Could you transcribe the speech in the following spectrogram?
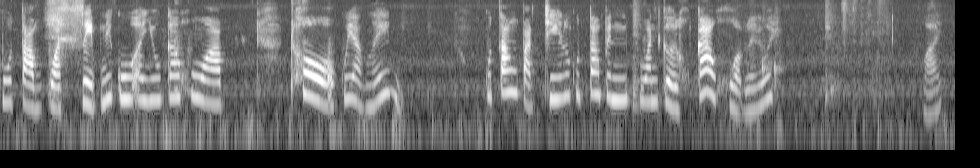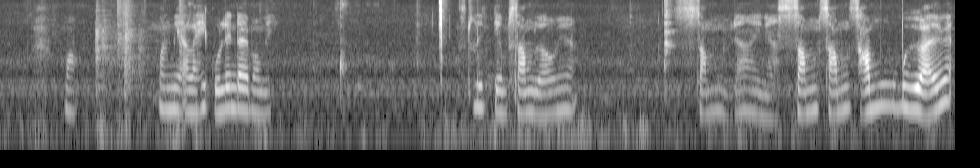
กูต่ำกว่าสิบนี่กูอายุเก้าขวบโถกูอยากเล่น กูตั้งปัดทีแล้วกูตั้งเป็นวันเกิดเก้าขวบเลยด้วยไว้มันมีอะไรให้กูเล่นได้บ้างไหมเล่นเกมซ้ำแล้วเนี่ย ซ้ำอยู่ได้เนี่ย ซ้ำซ้ำซ้ำเบื่อเลยเนี่ย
